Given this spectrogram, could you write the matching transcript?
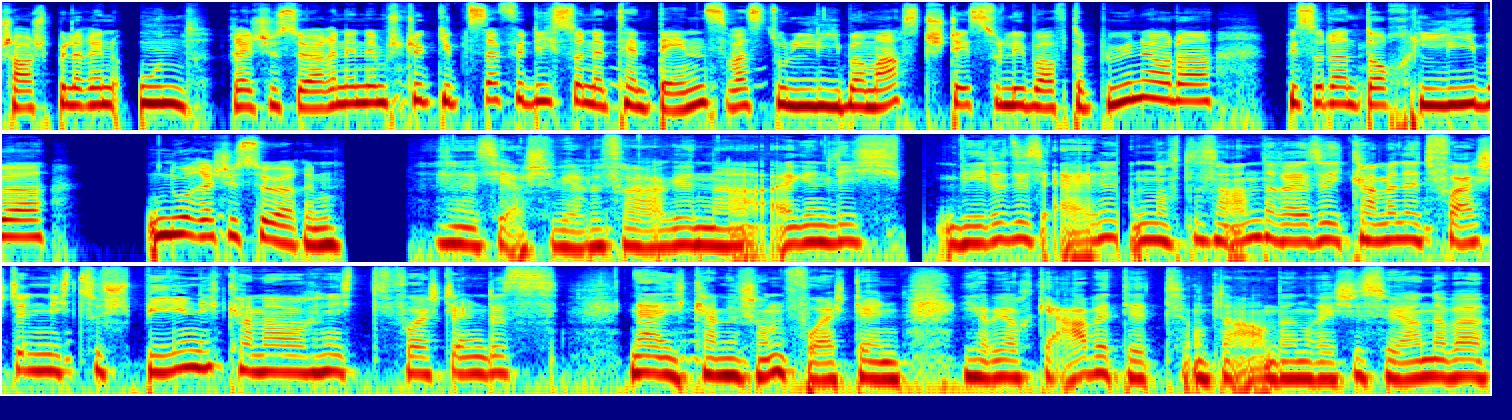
Schauspielerin und Regisseurin in dem Stück. Gibt es da für dich so eine Tendenz, was du lieber machst? Stehst du lieber auf der Bühne oder bist du dann doch lieber nur Regisseurin? Das ist eine sehr schwere Frage. Na, eigentlich weder das eine noch das andere. Also ich kann mir nicht vorstellen, nicht zu spielen. Ich kann mir auch nicht vorstellen, dass, nein, ich kann mir schon vorstellen. Ich habe ja auch gearbeitet unter anderen Regisseuren, aber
